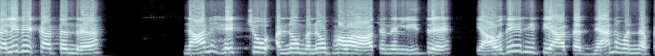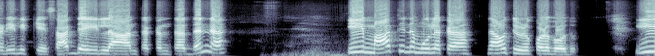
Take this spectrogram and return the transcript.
ಕಲಿಬೇಕಾತಂದ್ರ ನಾನು ಹೆಚ್ಚು ಅನ್ನೋ ಮನೋಭಾವ ಆತನಲ್ಲಿ ಇದ್ರೆ ಯಾವುದೇ ರೀತಿ ಆತ ಜ್ಞಾನವನ್ನ ಪಡೀಲಿಕ್ಕೆ ಸಾಧ್ಯ ಇಲ್ಲ ಅಂತಕ್ಕಂಥದ್ದನ್ನ ಈ ಮಾತಿನ ಮೂಲಕ ನಾವು ತಿಳ್ಕೊಳ್ಬಹುದು ಈ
